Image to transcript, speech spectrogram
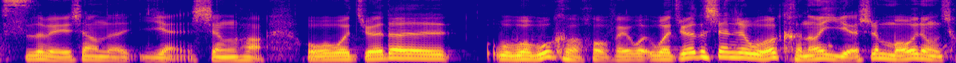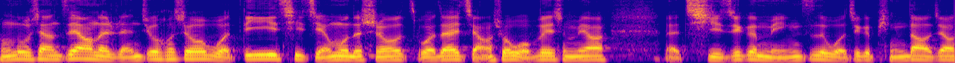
思维上的衍生哈，我我觉得。我我无可厚非，我我觉得甚至我可能也是某种程度上这样的人，就说我第一期节目的时候，我在讲说我为什么要呃起这个名字，我这个频道叫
